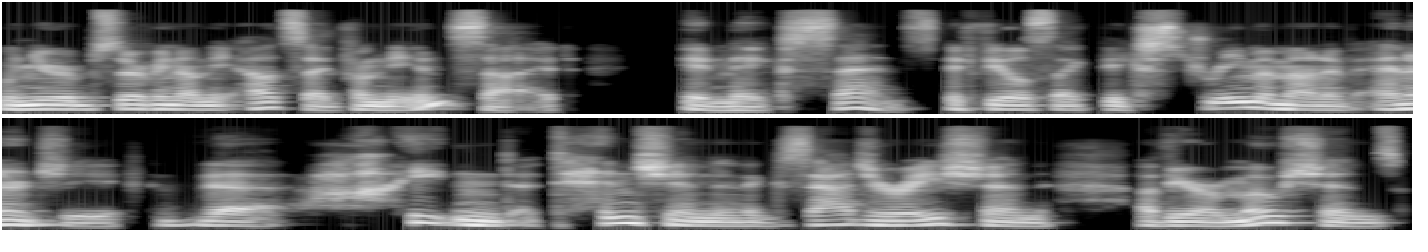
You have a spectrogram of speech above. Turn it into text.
when you're observing on the outside from the inside. It makes sense. It feels like the extreme amount of energy, the heightened attention and exaggeration of your emotions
